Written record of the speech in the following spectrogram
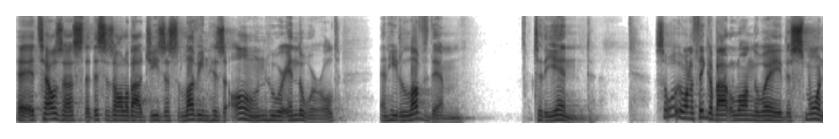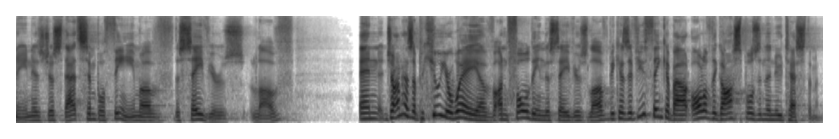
it tells us that this is all about Jesus loving his own who were in the world, and he loved them to the end. So, what we want to think about along the way this morning is just that simple theme of the Savior's love. And John has a peculiar way of unfolding the Savior's love because if you think about all of the Gospels in the New Testament,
